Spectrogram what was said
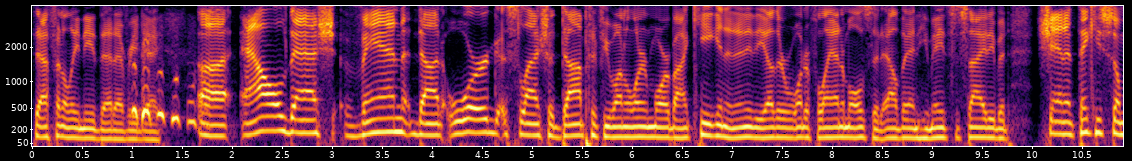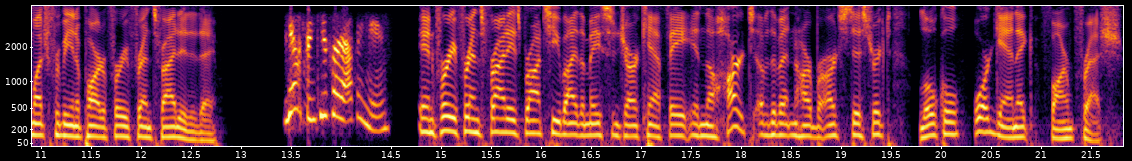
Definitely need that every day. Uh, al-van.org slash adopt if you want to learn more about Keegan and any of the other wonderful animals at Al-Van Humane Society. But Shannon, thank you so much for being a part of Furry Friends Friday today. Yeah, thank you for having me. And Furry Friends Friday is brought to you by the Mason Jar Cafe in the heart of the Benton Harbor Arts District, local, organic, farm fresh.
